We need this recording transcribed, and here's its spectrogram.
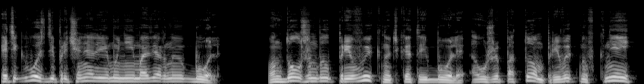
Эти гвозди причиняли ему неимоверную боль. Он должен был привыкнуть к этой боли, а уже потом, привыкнув к ней,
